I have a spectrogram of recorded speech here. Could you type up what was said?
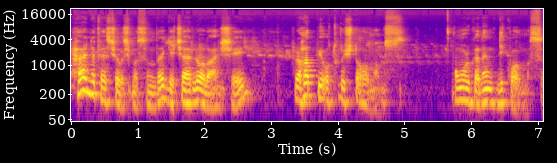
Her nefes çalışmasında geçerli olan şey rahat bir oturuşta olmamız. Omurganın dik olması.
